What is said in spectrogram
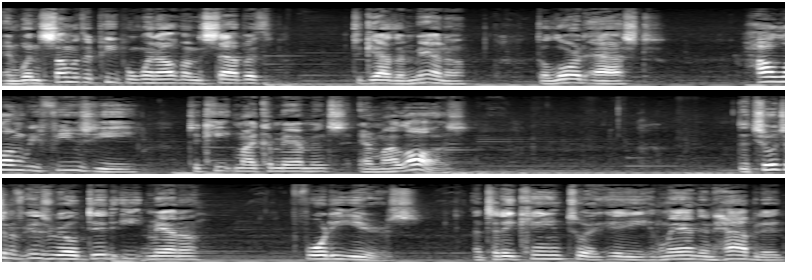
And when some of the people went out on the Sabbath to gather manna, the Lord asked, How long refuse ye to keep my commandments and my laws? The children of Israel did eat manna 40 years until they came to a, a, land inhabited.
